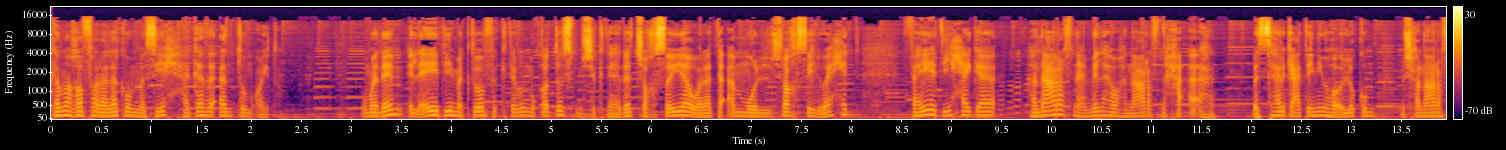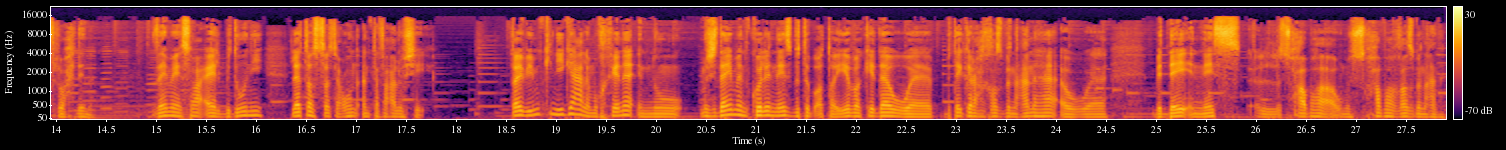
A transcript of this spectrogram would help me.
كما غفر لكم المسيح هكذا أنتم أيضا. ومادام الآية دي مكتوبة في الكتاب المقدس مش اجتهادات شخصية ولا تأمل شخصي لواحد فهي دي حاجة هنعرف نعملها وهنعرف نحققها. بس هرجع تاني وهقول لكم مش هنعرف لوحدنا. زي ما يسوع قال بدوني لا تستطيعون أن تفعلوا شيء. طيب يمكن يجي على مخنا إنه مش دايما كل الناس بتبقى طيبة كده وبتجرح غصب عنها أو بتضايق الناس اللي صحابها أو مش صحابها غصب عنها.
